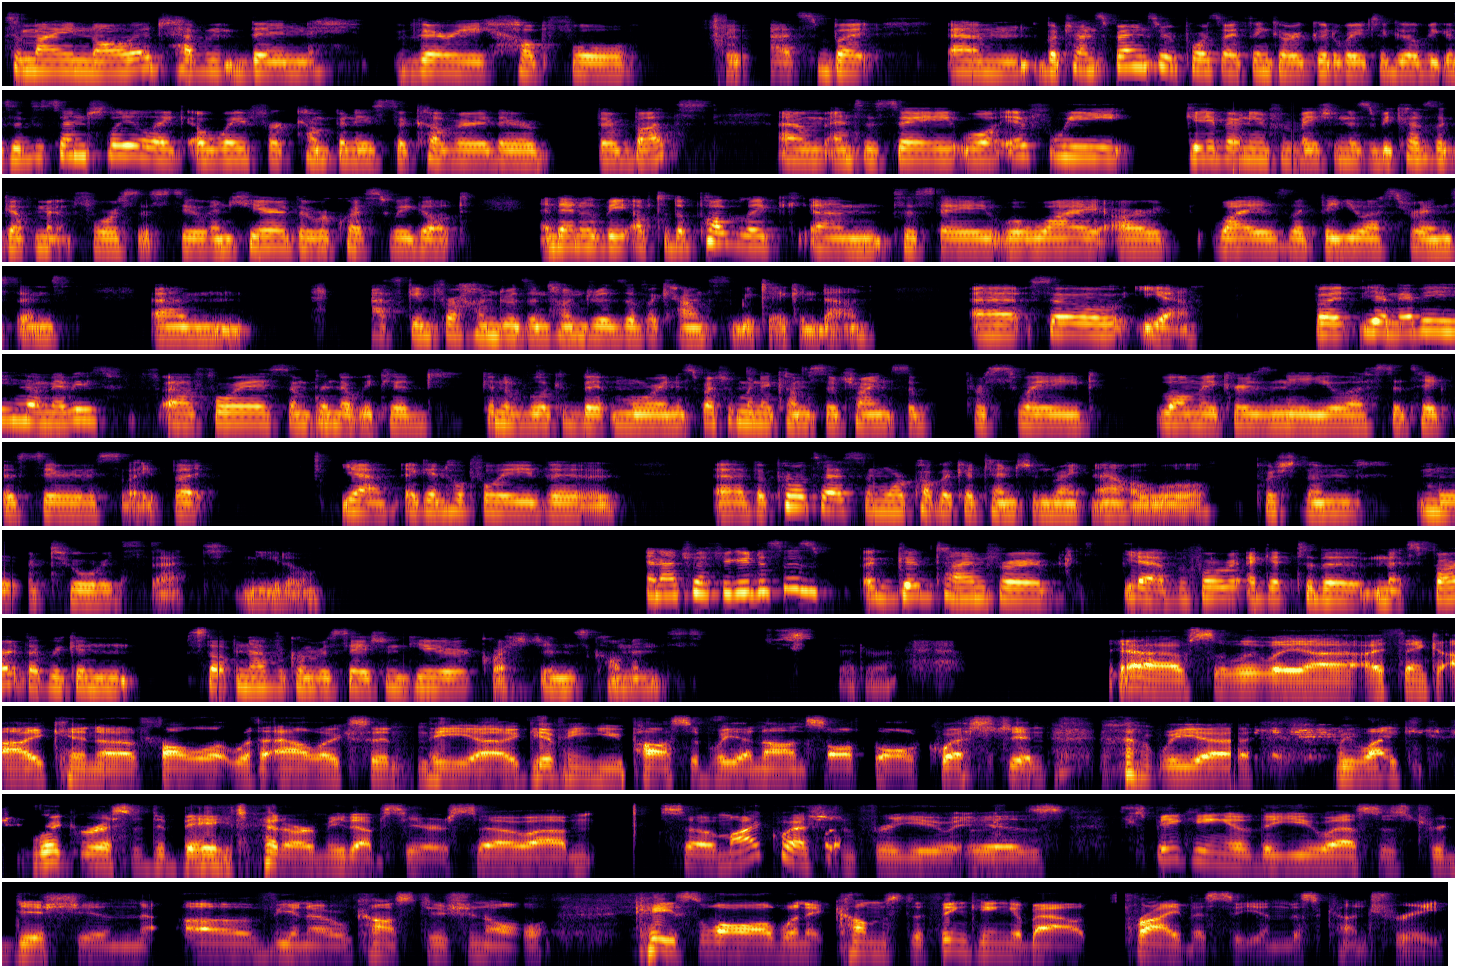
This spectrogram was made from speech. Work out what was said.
to my knowledge, haven't been very helpful for that. But um, but transparency reports, I think, are a good way to go because it's essentially like a way for companies to cover their their butts um, and to say, well, if we gave any information, it's because the government forced us to, and here are the requests we got. And then it'll be up to the public um, to say, well, why are why is like the U.S. for instance um, asking for hundreds and hundreds of accounts to be taken down? Uh, so yeah, but yeah, maybe you know maybe uh, FOIA is something that we could kind of look a bit more in, especially when it comes to trying to persuade lawmakers in the U.S. to take this seriously. But yeah, again, hopefully the uh, the protests and more public attention right now will push them more towards that needle. And actually, I figured this is a good time for, yeah, before I get to the next part, that we can stop and have a conversation here, questions, comments, etc. Yeah, absolutely. Uh, I think I can uh, follow up with Alex in the uh, giving you possibly a non-softball question. we uh, we like rigorous debate at our meetups here. So um, so my question for you is, speaking of the U.S.'s tradition of, you know, constitutional case law when it comes to thinking about privacy in this country,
